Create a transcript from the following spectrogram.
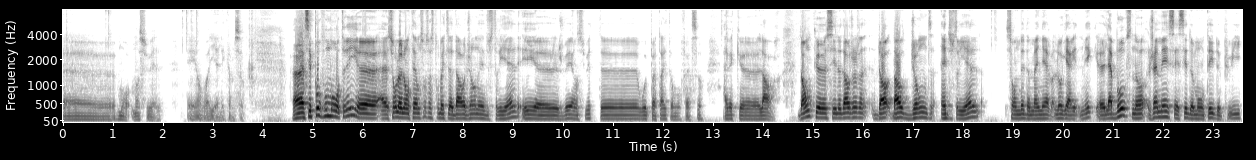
euh, mensuel. Et on va y aller comme ça. c'est pour vous montrer sur le long terme, ça, ça se trouve être le Dow Jones industriel. Et je vais ensuite, oui peut-être on va faire ça avec l'or. Donc c'est le Dow Jones industriel si on met de manière logarithmique. Euh, la bourse n'a jamais cessé de monter depuis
